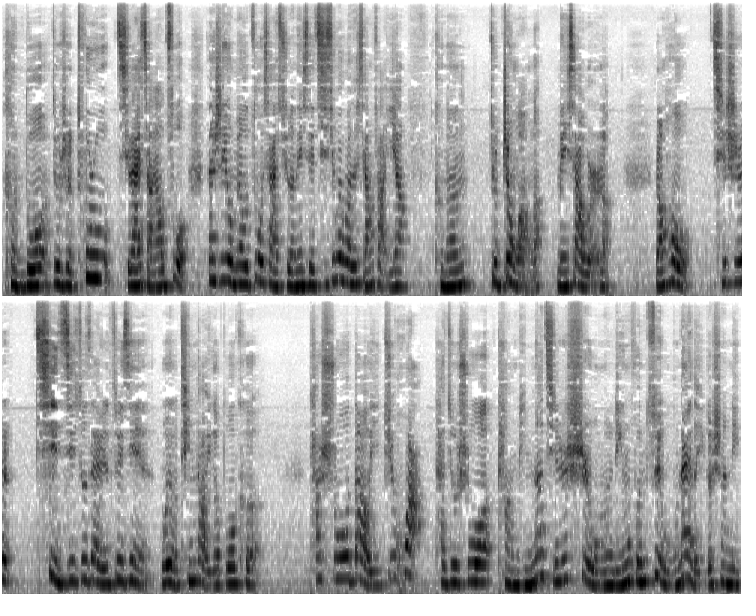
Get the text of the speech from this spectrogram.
很多就是突如其来想要做，但是又没有做下去的那些奇奇怪怪的想法一样，可能就阵亡了，没下文了。然后其实契机就在于最近我有听到一个播客，他说到一句话，他就说躺平呢其实是我们灵魂最无奈的一个胜利。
